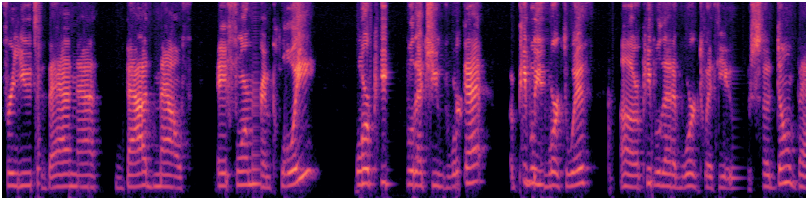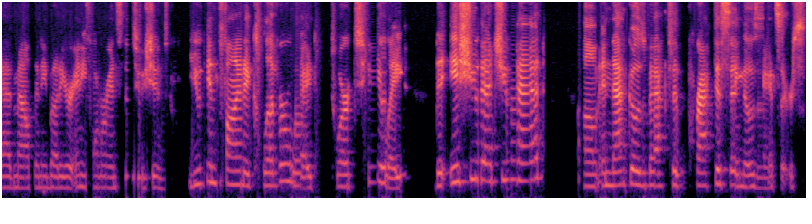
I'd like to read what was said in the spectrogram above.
for you to badmouth, badmouth a former employee or people that you've worked at, or people you've worked with, uh, or people that have worked with you. So don't badmouth anybody or any former institutions. You can find a clever way to articulate the issue that you had um, and that goes back to practicing those answers.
